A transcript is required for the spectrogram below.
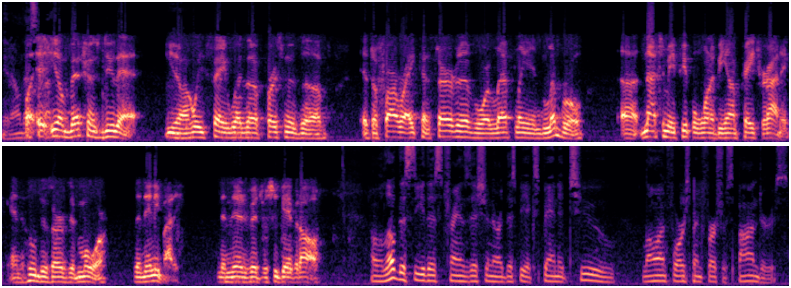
You know, well, it, you know, veterans do that. You know, I always say whether a person is a is a far right conservative or left leaning liberal, uh, not too many people want to be unpatriotic, and who deserves it more than anybody than the individuals who gave it all. I would love to see this transition or this be expanded to law enforcement, first responders,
